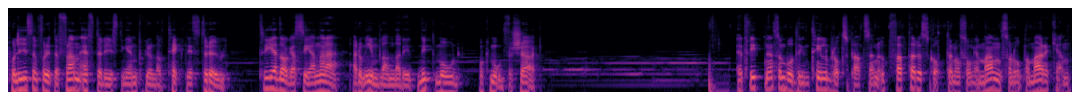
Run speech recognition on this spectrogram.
polisen får inte fram efterlysningen på grund av tekniskt strul. Tre dagar senare är de inblandade i ett nytt mord och mordförsök. Ett vittne som bodde intill brottsplatsen uppfattade skotten och såg en man som låg på marken.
